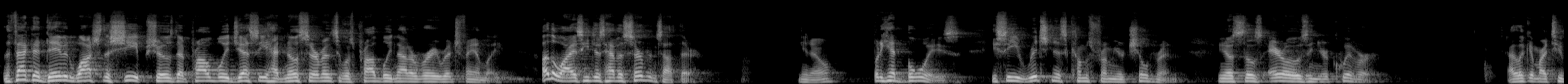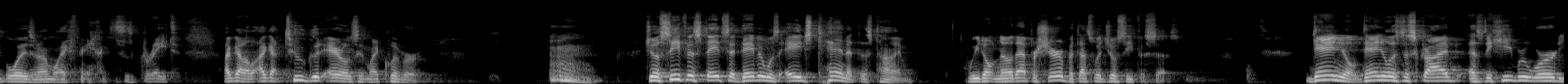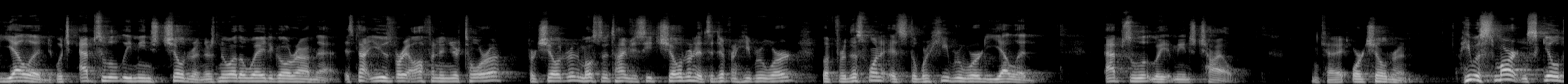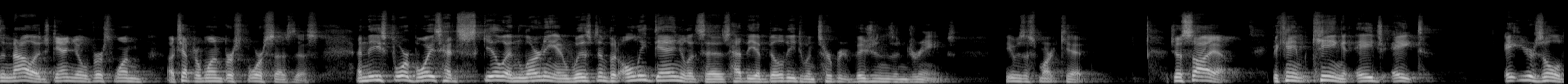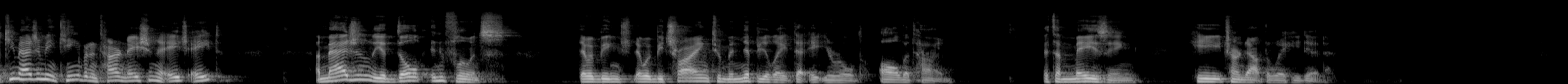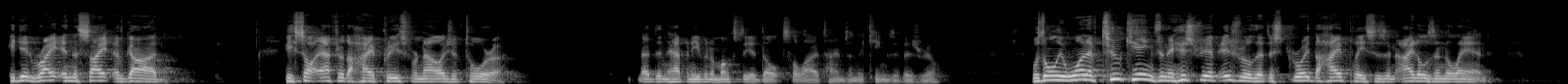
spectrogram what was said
the fact that David watched the sheep shows that probably Jesse had no servants and was probably not a very rich family. Otherwise, he'd just have his servants out there, you know. But he had boys. You see, richness comes from your children. You know, it's those arrows in your quiver. I look at my two boys and I'm like, man, this is great. I've got, a, I got two good arrows in my quiver. Josephus states that David was age 10 at this time. We don't know that for sure, but that's what Josephus says. Daniel. Daniel is described as the Hebrew word yeled, which absolutely means children. There's no other way to go around that. It's not used very often in your Torah for children. Most of the times you see children, it's a different Hebrew word. But for this one, it's the Hebrew word yeled. Absolutely, it means child, okay, or children. He was smart and skilled in knowledge. Daniel, verse one, uh, chapter one, verse four says this. And these four boys had skill in learning and wisdom, but only Daniel, it says, had the ability to interpret visions and dreams. He was a smart kid. Josiah became king at age eight, eight years old. Can you imagine being king of an entire nation at age eight? Imagine the adult influence that would be, that would be trying to manipulate that eight year old all the time. It's amazing he turned out the way he did. He did right in the sight of God. He sought after the high priest for knowledge of Torah. That didn't happen even amongst the adults a lot of times in the kings of Israel was only one of two kings in the history of Israel that destroyed the high places and idols in the land.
